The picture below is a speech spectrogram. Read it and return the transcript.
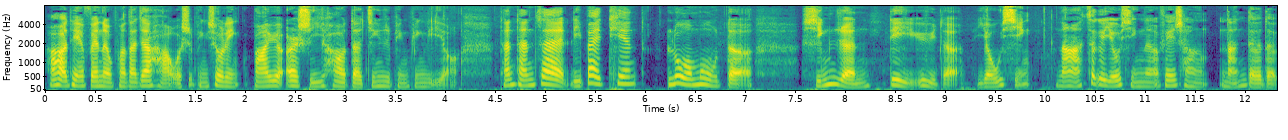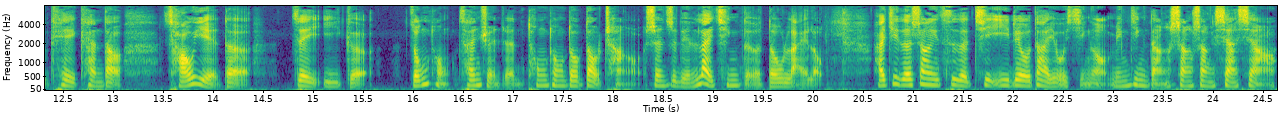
好好听 FM 的朋友，大家好，我是平秀玲。八月二十一号的今日评评理哦，谈谈在礼拜天落幕的行人地狱的游行。那这个游行呢，非常难得的可以看到朝野的这一个总统参选人通通都到场哦，甚至连赖清德都来了。还记得上一次的七一六大游行哦，民进党上上下下啊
